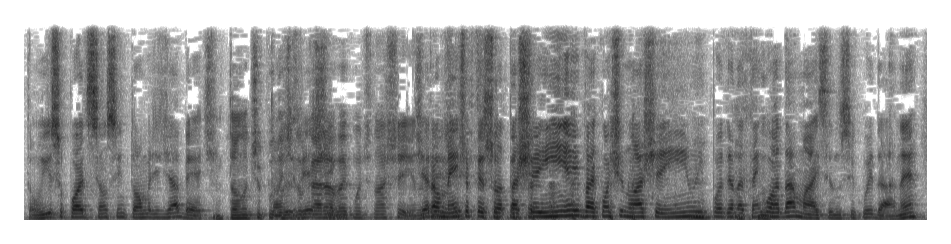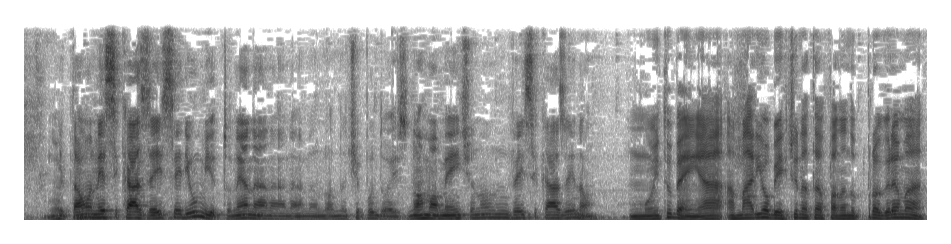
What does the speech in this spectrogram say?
Então isso pode ser um sintoma de diabetes. Então no tipo 2 então, o cara vai continuar cheinho. Geralmente a pessoa está cheinha e vai continuar cheinho e podendo até engordar mais se não se cuidar, né? Então nesse caso aí seria um mito, né, na, na, na no, no, tipo 2. Normalmente eu não, não vejo esse caso aí não. Muito bem. A, a Maria Albertina está falando programa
